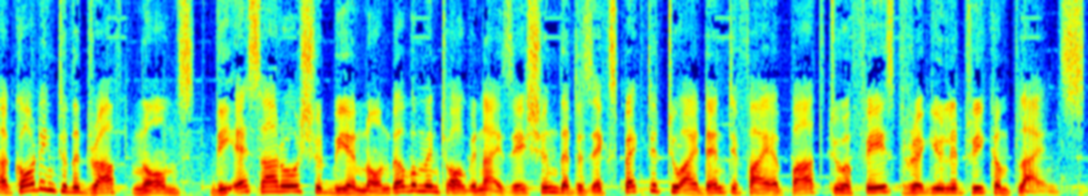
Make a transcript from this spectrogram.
According to the draft norms, the SRO should be a non government organization that is expected to identify a path to a phased regulatory compliance.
